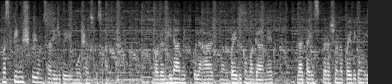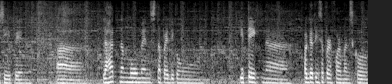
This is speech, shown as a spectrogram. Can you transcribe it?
mas pinush ko yung sarili ko, yung emotions ko sa kanta. Kumbaga, ginamit ko lahat ng pwede kong magamit, lahat ng inspirasyon na pwede kong isipin, ah, lahat ng moments na pwede kong i-take na pagdating sa performance ko,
